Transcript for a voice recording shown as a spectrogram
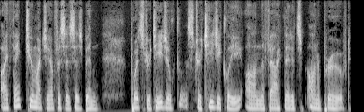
I think too much emphasis has been put strategic, strategically on the fact that it's unapproved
